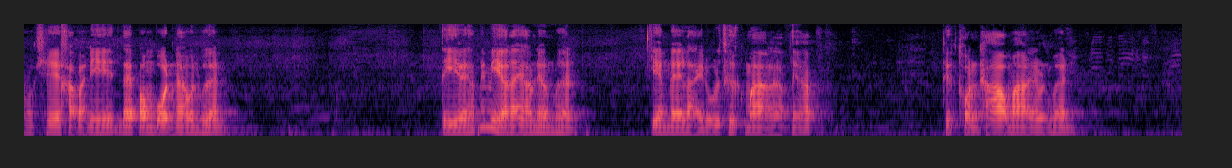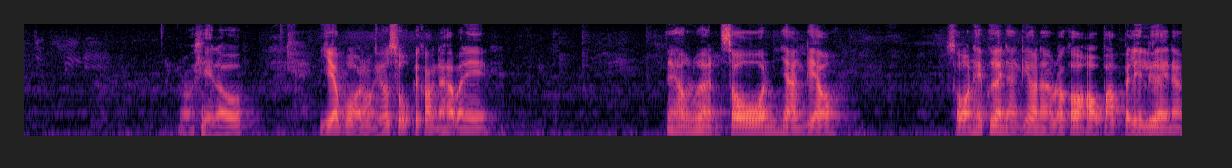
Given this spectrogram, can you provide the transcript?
โอเคครับ อันนี้ได้ป้อมบนนะครับเพื่อนๆ ตีไปครับไม่มีอะไรครับเนี่ยเพื่อนๆ เกมไหลๆดูถึกมากนะครับเนี่ยครับ ถึกทนเท้ามากเลยเพื่อนๆ โอเคเรา เหยียบบอร์ดของเอลสุไปก่อนนะครับอันนี้นี่ครับเพื่อนโซนอย่างเดียว โซนให้เพื่อนอย่างเดียวนะครับ แล้วก็เอาบัฟไปเรื่อยๆนะ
